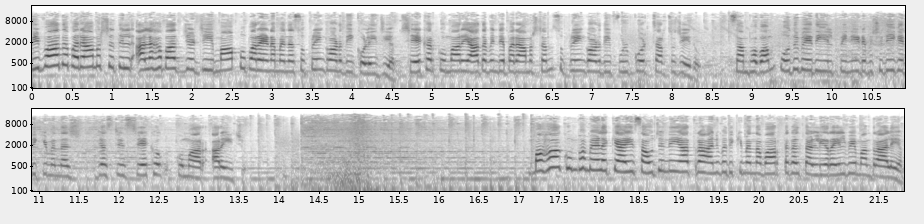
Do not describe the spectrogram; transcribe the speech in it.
വിവാദ പരാമർശത്തിൽ അലഹബാദ് ജഡ്ജി മാപ്പ് പറയണമെന്ന് സുപ്രീം കോടതി കൊളീജിയം. ശേഖർ കുമാർ യാദവിന്റെ പരാമർശം സുപ്രീം കോടതി ഫുൾ കോർട്ട് ചർച്ച ചെയ്തു. സംഭവം പൊതുവേദിയിൽ പിന്നീട് വിശദീകരിക്കുമെന്ന് ജസ്റ്റിസ് ശേഖർ കുമാർ അറിയിച്ചു. മഹാകുംഭമേളയ്ക്കായി സൗജന്യ യാത്ര അനുവദിക്കുമെന്ന വാർത്തകൾ തള്ളി റെയിൽവേ മന്ത്രാലയം.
